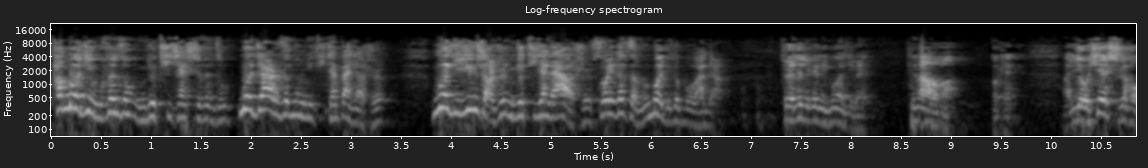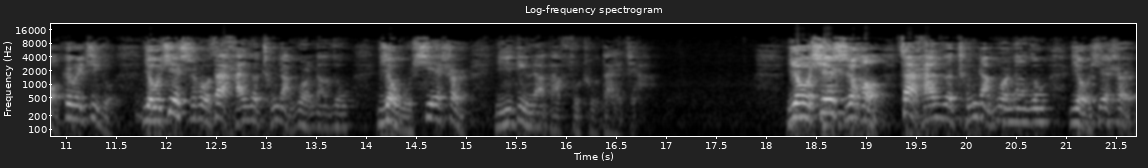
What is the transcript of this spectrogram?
他墨迹五分钟，你就提前十分钟；墨迹二十分钟，你提前半小时；墨迹一个小时，你就提前俩小时。所以他怎么墨迹都不晚点，所以他就跟你墨迹呗，听到了吗？OK，啊，有些时候各位记住，有些时候在孩子的成长过程当中，有些事儿一定让他付出代价。有些时候，在孩子的成长过程当中，有些事儿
